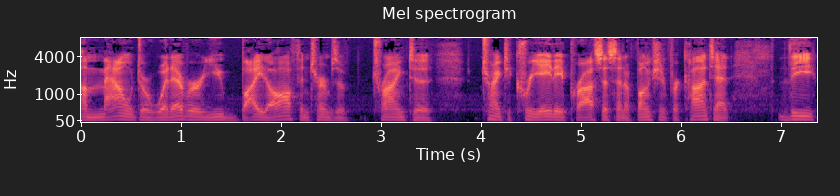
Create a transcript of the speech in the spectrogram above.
amount or whatever you bite off in terms of trying to trying to create a process and a function for content the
